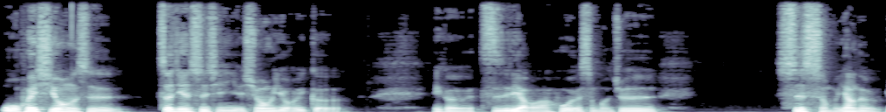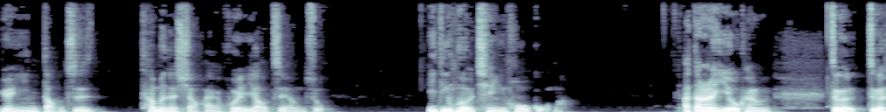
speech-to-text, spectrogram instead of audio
我会希望的是这件事情，也希望有一个一个资料啊，或者什么，就是是什么样的原因导致他们的小孩会要这样做，一定会有前因后果嘛？啊，当然也有可能，这个这个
